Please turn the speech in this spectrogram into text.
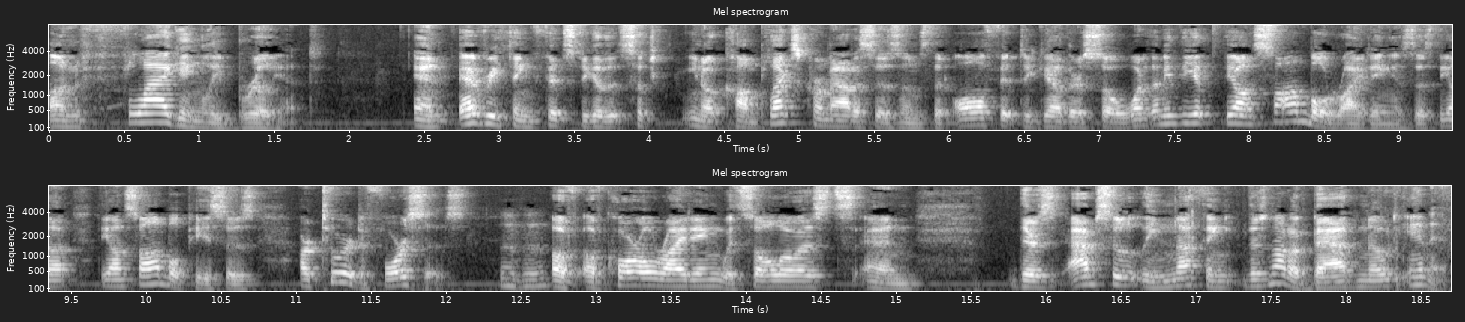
unflaggingly brilliant, and everything fits together. It's such you know complex chromaticisms that all fit together so what I mean, the the ensemble writing is this. the The ensemble pieces are tour de forces mm-hmm. of of choral writing with soloists, and there's absolutely nothing. There's not a bad note in it,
